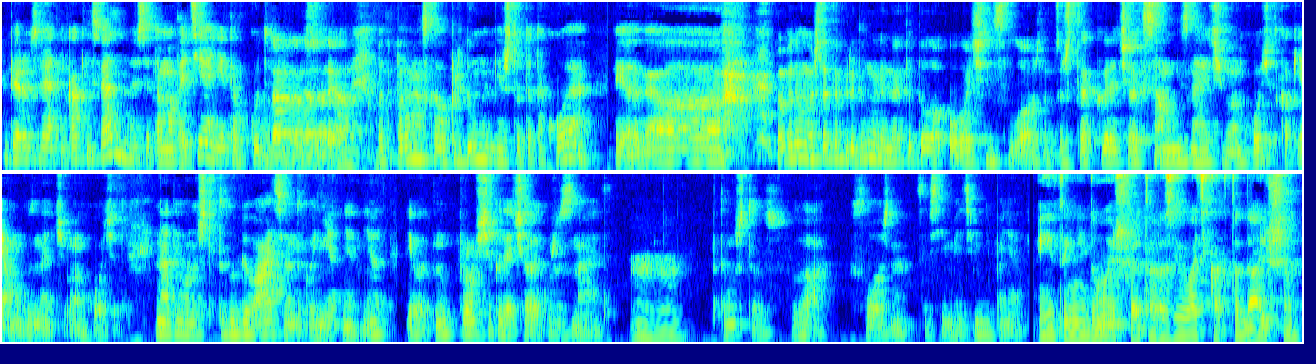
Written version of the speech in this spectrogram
на первый взгляд, никак не связаны, но если там отойти, они там какую-то да, фигуру да, создают. Да, да. Вот потом она сказала, придумай мне что-то такое. И я такая, ну, потом мы что-то придумали, но это было очень сложно, потому что когда человек сам не знает, чего он хочет, как я могу знать, чего он хочет, надо его на что-то выбивать, и он такой, нет, нет, нет. И вот, ну, проще, когда человек уже знает. Uh-huh. Потому что, да, сложно со всеми этими непонятно. И ты не думаешь это развивать как-то дальше?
